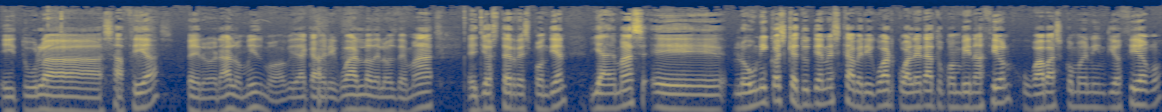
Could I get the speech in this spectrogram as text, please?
y tú las hacías, pero era lo mismo, había que averiguar lo de los demás, ellos te respondían y además eh, lo único es que tú tienes que averiguar cuál era tu combinación, jugabas como en indio ciego,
